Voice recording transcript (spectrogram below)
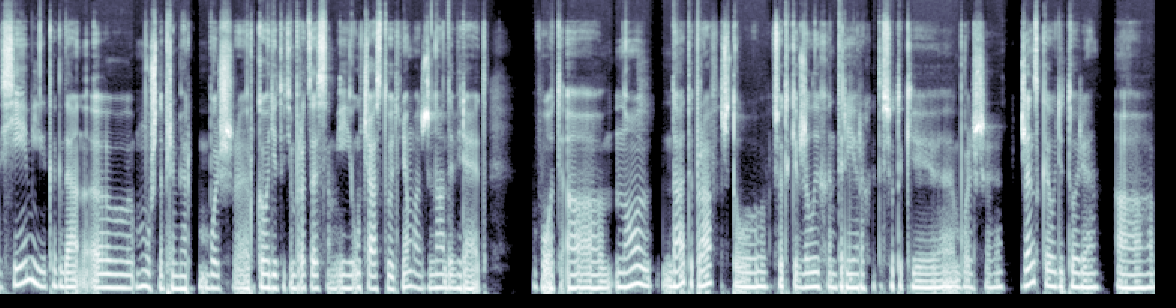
семьи, когда э, муж, например, больше руководит этим процессом и участвует в нем, а жена доверяет. Вот. А, но да, ты прав, что все-таки в жилых интерьерах это все-таки больше женская аудитория, а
